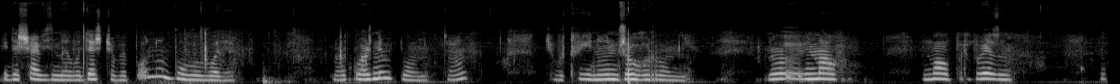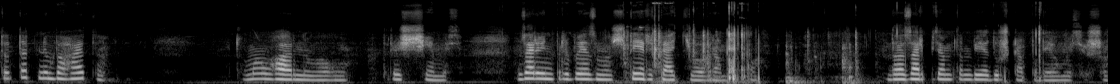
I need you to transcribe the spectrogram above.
І де ще візьми води, щоб повно було води. На кожним повно, так? Чи в Україні, ну він же огромний. Ну, він мав, він мав приблизно. Ну то так небагато. То мав гарну вагу. Три з чимось. Ну, зараз він приблизно 4-5 кг. Да, зараз підемо там біля дружка подивимося, що.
